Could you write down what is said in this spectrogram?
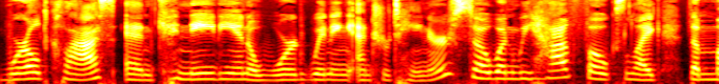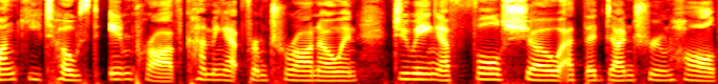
world class and Canadian award winning entertainers. So, when we have folks like the Monkey Toast Improv coming up from Toronto and doing a full show at the Duntroon Hall,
